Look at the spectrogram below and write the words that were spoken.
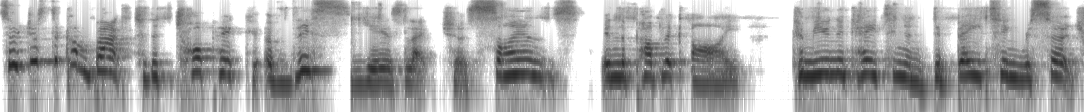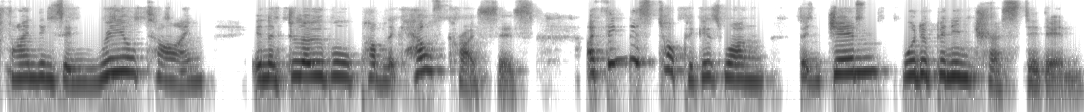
So just to come back to the topic of this year's lecture, science in the public eye, communicating and debating research findings in real time in a global public health crisis, I think this topic is one that Jim would have been interested in.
